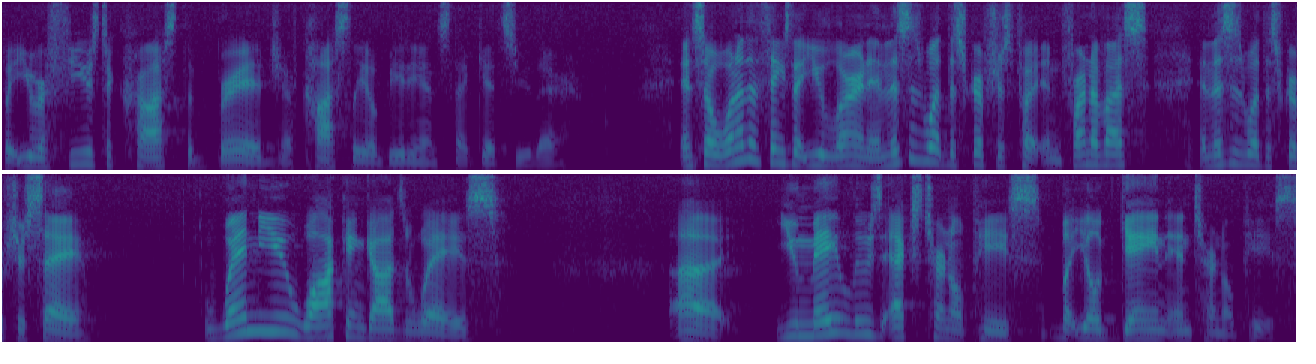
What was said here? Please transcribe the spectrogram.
but you refuse to cross the bridge of costly obedience that gets you there. And so, one of the things that you learn, and this is what the scriptures put in front of us, and this is what the scriptures say when you walk in God's ways, uh, you may lose external peace, but you'll gain internal peace.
